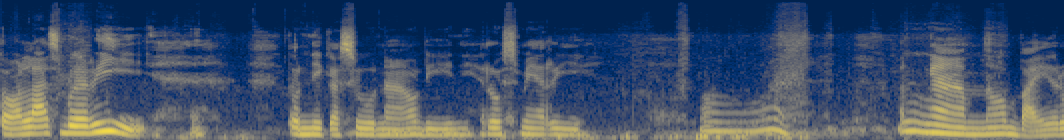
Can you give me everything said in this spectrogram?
ต่อราสเบอร์รี่ ต้นนี้ก็สูหนาวดีนี่โรสแมรี่โอ้ยมันงามเนาะใบโร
